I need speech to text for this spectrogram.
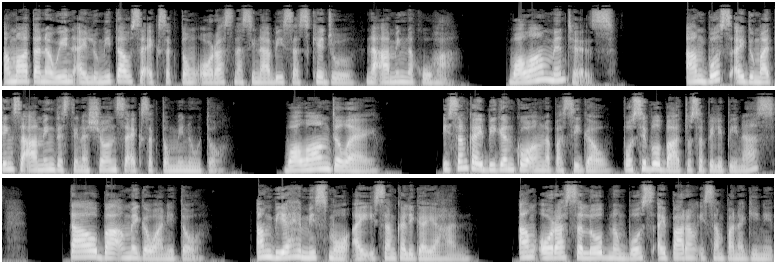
ang mga tanawin ay lumitaw sa eksaktong oras na sinabi sa schedule na aming nakuha. Walang mentes. Ang bus ay dumating sa aming destinasyon sa eksaktong minuto. Walang delay. Isang kaibigan ko ang napasigaw, possible ba to sa Pilipinas? Tao ba ang may gawa nito? Ang biyahe mismo ay isang kaligayahan. Ang oras sa loob ng bus ay parang isang panaginip.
